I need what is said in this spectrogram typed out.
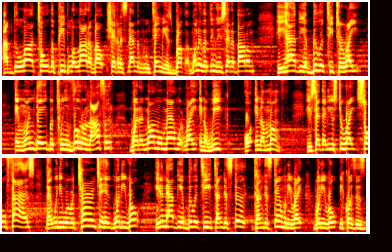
Abdullah told the people a lot about Shaykh al-Islam ibn Taymiyyah's brother. One of the things he said about him, he had the ability to write in one day between Dhuhr and Asr what a normal man would write in a week or in a month. He said that he used to write so fast that when he would return to his, what he wrote, he didn't have the ability to understand, to understand what he write, what he wrote because his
